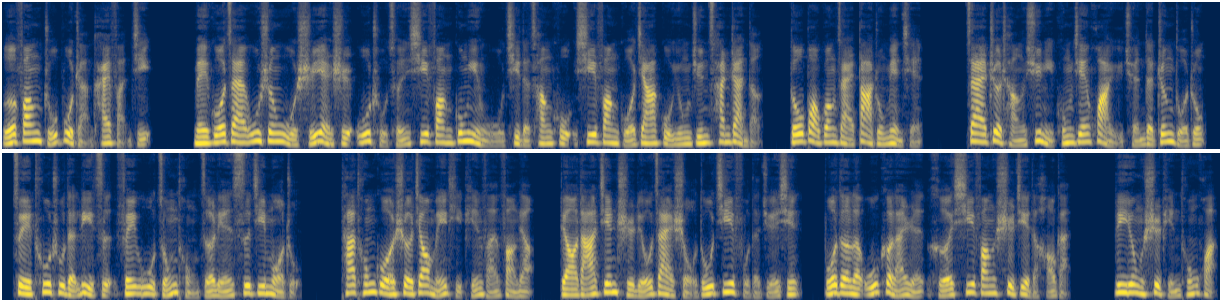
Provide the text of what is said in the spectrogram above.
俄方逐步展开反击。美国在乌生物实验室、乌储存西方供应武器的仓库、西方国家雇佣军参战等。都曝光在大众面前。在这场虚拟空间话语权的争夺中，最突出的例子非乌总统泽连斯基莫属。他通过社交媒体频繁放料，表达坚持留在首都基辅的决心，博得了乌克兰人和西方世界的好感。利用视频通话，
